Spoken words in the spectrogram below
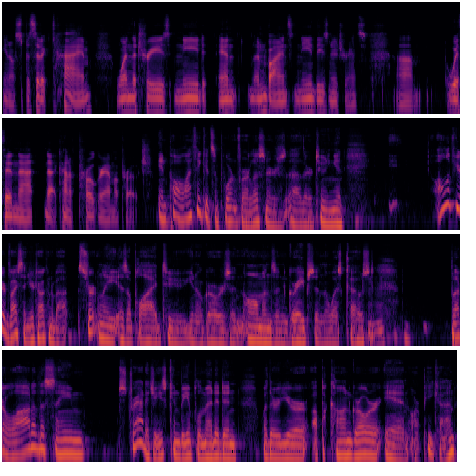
you know specific time when the trees need and and vines need these nutrients. Um, within that that kind of program approach. And Paul, I think it's important for our listeners uh, that are tuning in. All of your advice that you're talking about certainly is applied to you know growers in almonds and grapes in the West Coast, mm-hmm. but a lot of the same strategies can be implemented in whether you're a pecan grower in or pecan,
